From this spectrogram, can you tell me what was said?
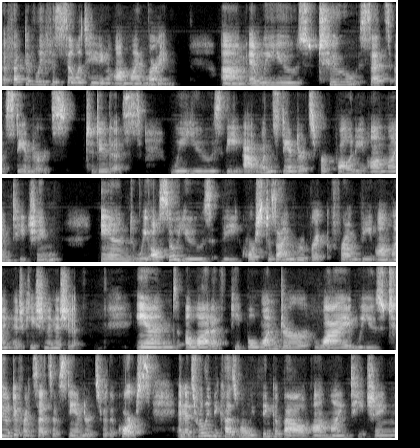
effectively facilitating online learning. Um, and we use two sets of standards to do this. We use the @ONE standards for quality online teaching, and we also use the course design rubric from the Online Education Initiative. And a lot of people wonder why we use two different sets of standards for the course. And it's really because when we think about online teaching,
